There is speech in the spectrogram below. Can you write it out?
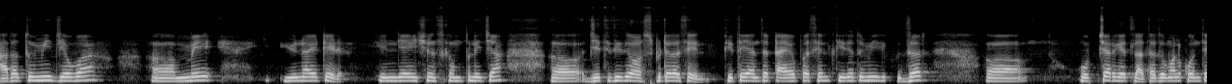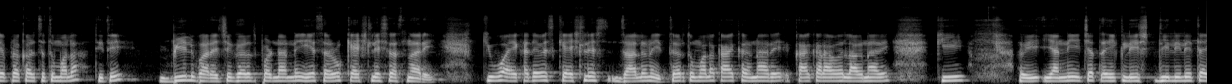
आता तुम्ही जेव्हा मे युनायटेड इंडिया इन्शुरन्स कंपनीच्या जिथे तिथे हॉस्पिटल असेल तिथे यांचं टायअप असेल तिथे तुम्ही जर उपचार घेतला तर तुम्हाला कोणत्याही प्रकारचं तुम्हाला तिथे बिल भरायची गरज पडणार नाही हे सर्व कॅशलेस असणार आहे. किंवा एखाद्या वेळेस कॅशलेस झालं नाही तर तुम्हाला काय करणार आहे काय करावं लागणार आहे की यांनी याच्यात एक लिस्ट दिलेली आहे त्या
